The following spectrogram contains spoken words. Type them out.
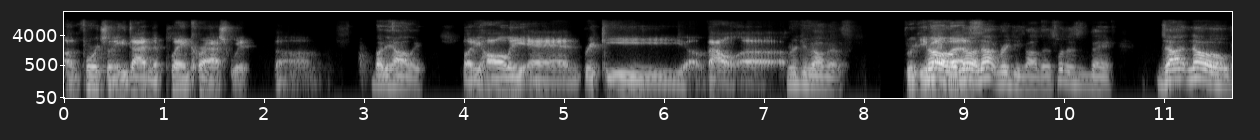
unfortunately he died in a plane crash with um, Buddy Holly. Buddy Holly and Ricky uh, Val. Uh, Ricky Valdez. Ricky no, Valdez. no, not Ricky Valdez. What is his name? John. No,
